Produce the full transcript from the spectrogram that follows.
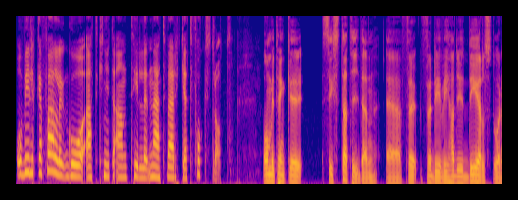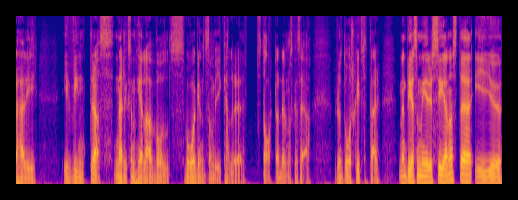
Och vilka fall går att knyta an till nätverket Foxtrot? Om vi tänker sista tiden, eh, för, för det, vi hade ju dels då det här i, i vintras, när liksom hela våldsvågen som vi kallar det startade, man ska säga, runt årsskiftet där. Men det som är det senaste är ju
